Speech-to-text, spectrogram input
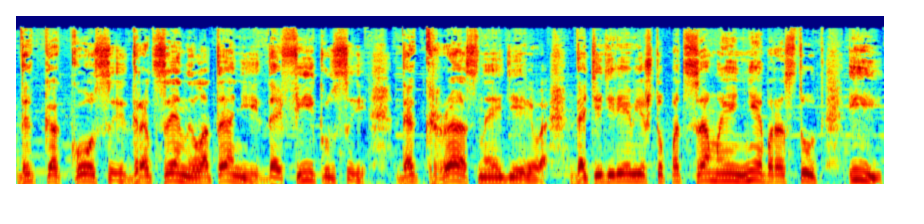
да кокосы, драцены, латании, да фикусы, да красное дерево, да те деревья, что под самое небо растут, и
